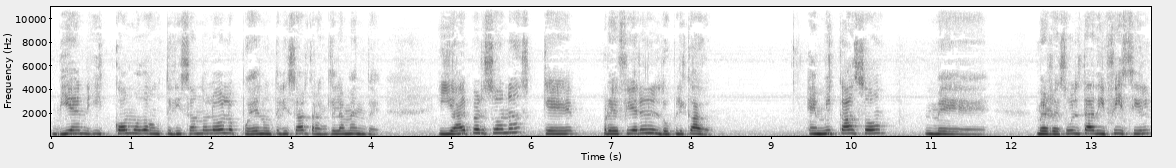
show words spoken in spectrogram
bien y cómodos utilizándolo, lo pueden utilizar tranquilamente. Y hay personas que prefieren el duplicado. En mi caso, me, me resulta difícil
